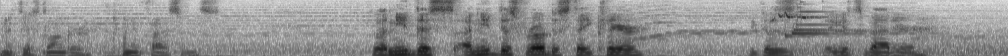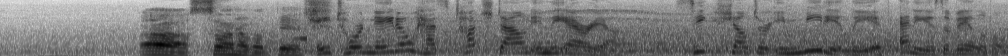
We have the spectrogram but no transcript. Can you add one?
Make this longer, 25 seconds. So I need this. I need this road to stay clear because it gets bad here. Oh, son of a bitch! A tornado has touched down in the area. Seek shelter immediately if any is available.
